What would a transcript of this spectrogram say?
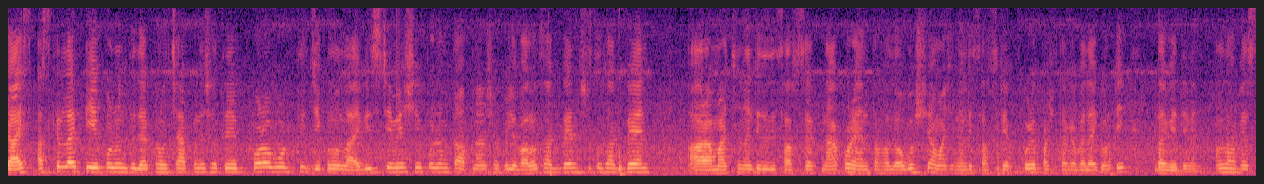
গাইস আজকের লাইভটি এ পর্যন্ত দেখা হচ্ছে আপনাদের সাথে। পরবর্তী যে কোনো লাইভ স্ট্রিমে সে পর্যন্ত আপনারা সকলে ভালো থাকবেন, সুস্থ থাকবেন। আর আমার চ্যানেলটি যদি সাবস্ক্রাইব না করেন, তাহলে অবশ্যই আমার চ্যানেলটি সাবস্ক্রাইব করে পাশে থাকা বেলাইকনটি দাবিয়ে দেবেন। আল্লাহ হাফেজ।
